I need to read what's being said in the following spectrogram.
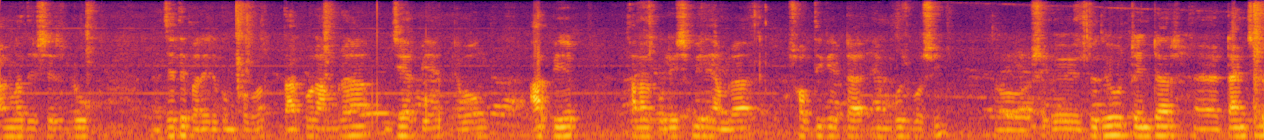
বাংলাদেশের লোক যেতে পারে এরকম খবর। তারপর আমরা জিআরপিএফ এবং আরপিএফ, থানার পুলিশ মিলে আমরা সব দিকে একটা অ্যাম্বুশ বসি। তো যদিও ট্রেনটার টাইম ছিল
